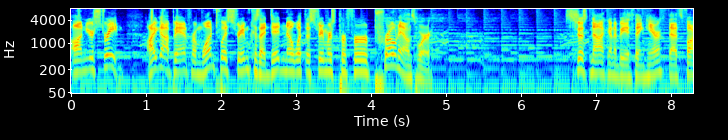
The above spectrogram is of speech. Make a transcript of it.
on your stream? I got banned from one Twitch stream because I didn't know what the streamer's preferred pronouns were. It's just not going to be a thing here. That's fine.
